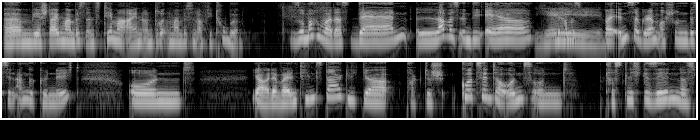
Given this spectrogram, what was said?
Ähm, wir steigen mal ein bisschen ins Thema ein und drücken mal ein bisschen auf die Tube. So machen wir das. Dan, Love is in the air. Yay. Wir haben es bei Instagram auch schon ein bisschen angekündigt. Und ja, der Valentinstag liegt ja praktisch kurz hinter uns und christlich gesehen, das,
